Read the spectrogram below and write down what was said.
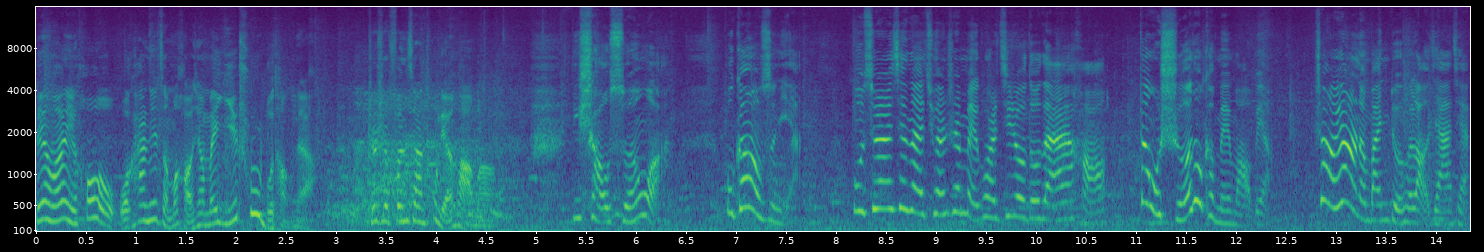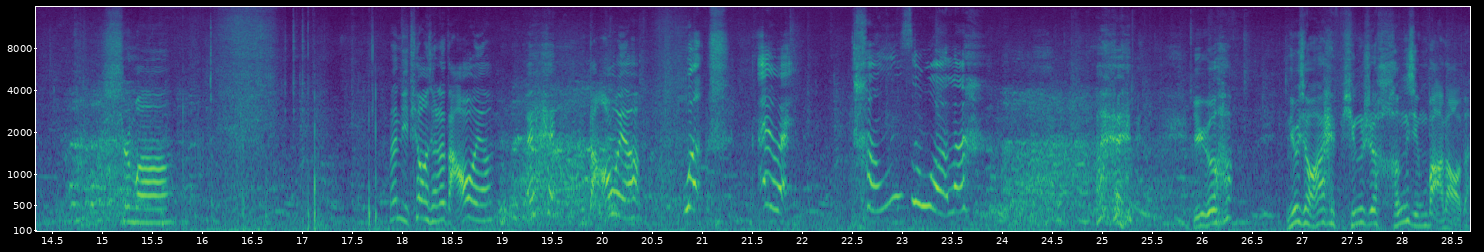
练完以后，我看你怎么好像没一处不疼的呀？这是分散痛点法吗？你少损我！我告诉你，我虽然现在全身每块肌肉都在哀嚎，但我舌头可没毛病，照样能把你怼回老家去。是吗？那你跳起来打我呀！哎，你打我呀！我，哎喂，疼死我了！哎，宇哥，牛小爱平时横行霸道的，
